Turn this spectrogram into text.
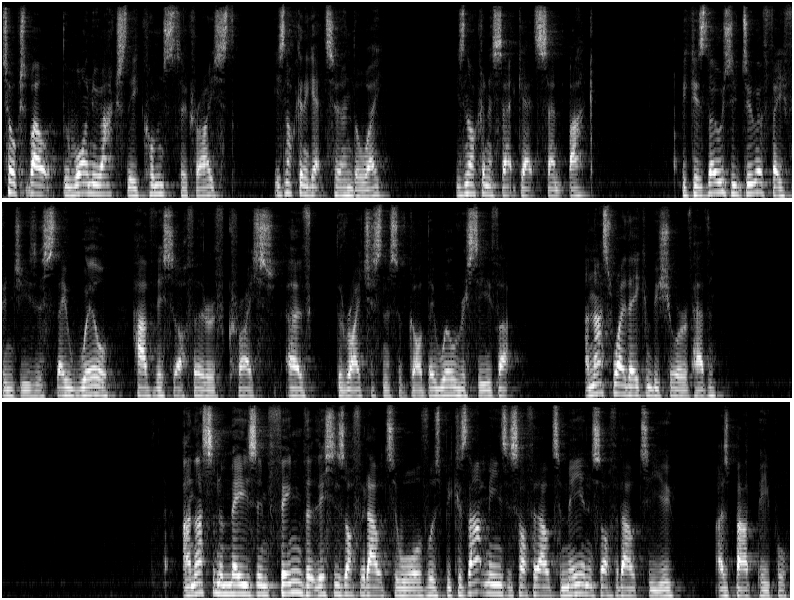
talks about the one who actually comes to Christ. He's not going to get turned away. He's not going to get sent back. Because those who do have faith in Jesus, they will have this offer of Christ, of the righteousness of God. They will receive that. And that's why they can be sure of heaven. And that's an amazing thing that this is offered out to all of us because that means it's offered out to me and it's offered out to you as bad people.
